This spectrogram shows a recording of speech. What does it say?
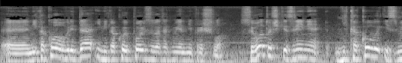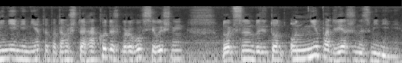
никакого вреда и никакой пользы в этот мир не пришло. С его точки зрения никакого изменения нет, потому что Гакодыш Барагу Всевышний, благословен будет он, он не подвержен изменениям.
